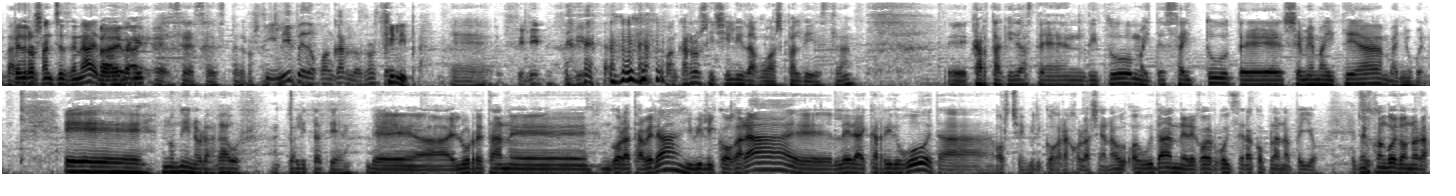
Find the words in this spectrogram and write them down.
Bai. Pedro Sánchezena, edo Bai, ez bai, dakit. ez, ez, ez, Pedro Sánchez. Filip edo Juan Carlos, no? Filip. Eh, Filip, Filip. Juan Carlos isili dago aspaldi, ez da? E, kartak idazten ditu, maite zaitut, e, seme maitea, baina bueno. E, nondin ora gaur, aktualitatea. Be, a, elurretan e, gora eta bera, ibiliko gara, e, lera ekarri dugu, eta hortxe, ibiliko gara jolasean. Hau, hau da nire goizerako plana peio. Ez nahi joango edo nora.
